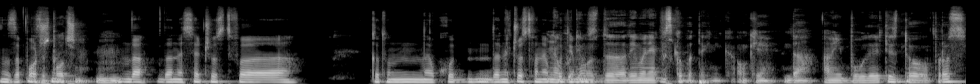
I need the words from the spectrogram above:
започне, Започне. Да, да не се чувства като необход... да не чувства необходимост. необходимост да, да има някаква скъпа техника. Окей, okay, да. Ами благодаря ти за този въпрос.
